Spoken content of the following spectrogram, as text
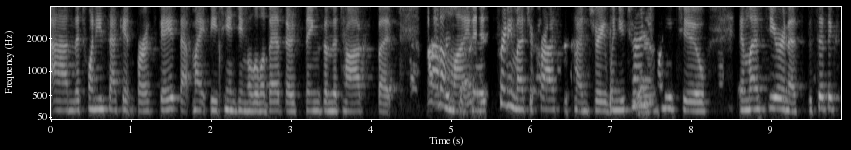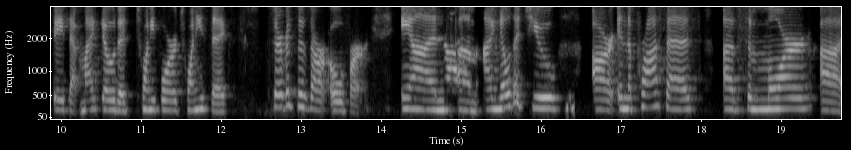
on the 22nd birth date. That might be changing a little bit. There's things in the talks, but bottom line is pretty much across the country when you turn yeah. 22, unless you're in a specific state that might go to 24 or 26 services are over. And um, I know that you are in the process of some more uh,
